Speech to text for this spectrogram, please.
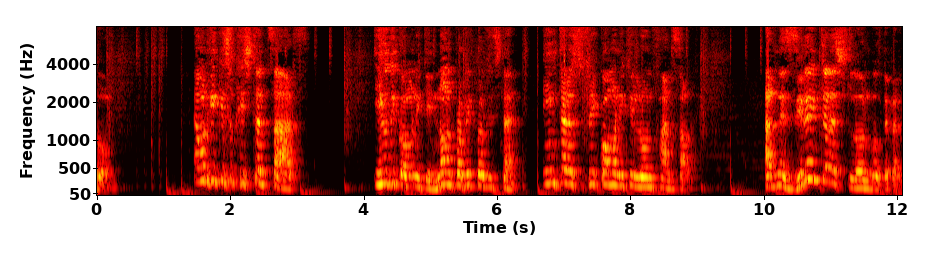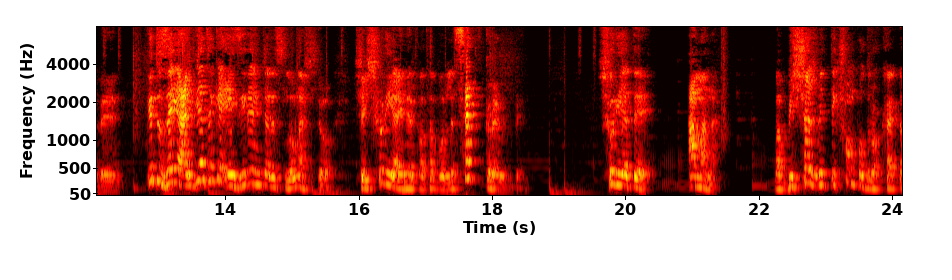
loan এমনকি কিছু খ্রিস্টান চার্চ, ইহুদি কমিউনিটি নন প্রফিট প্রতিষ্ঠান interest free community loan fund চালায় আপনি জিরো ইন্টারেস্ট লোন বলতে পারবেন, কিন্তু যেই আইডিয়া থেকে এই জিরো ইন্টারেস্ট লোন আসলো, সেই সরি আইনের কথা বললে সেট করে উঠবেন শরিয়াতে আমানা বা বিশ্বাস ভিত্তিক সম্পদ রক্ষা একটা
